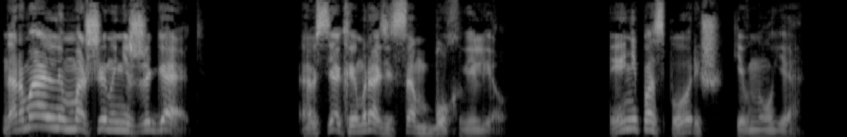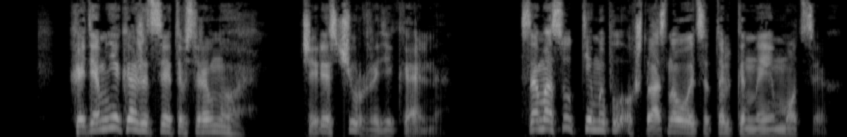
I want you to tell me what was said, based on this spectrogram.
Нормальным машины не сжигают. А всякой мрази сам Бог велел. И не поспоришь, кивнул я. Хотя мне кажется, это все равно чересчур радикально. Самосуд тем и плох, что основывается только на эмоциях.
